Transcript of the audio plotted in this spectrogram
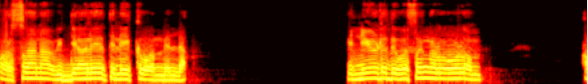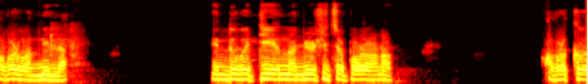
ഫർസാന വിദ്യാലയത്തിലേക്ക് വന്നില്ല. പിന്നീട് ദിവസങ്ങളോളം അവൾ വന്നില്ല. എന്തു പറ്റിയെന്ന് അന്വേഷിച്ചപ്പോഴാണ് അവൾക്ക്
